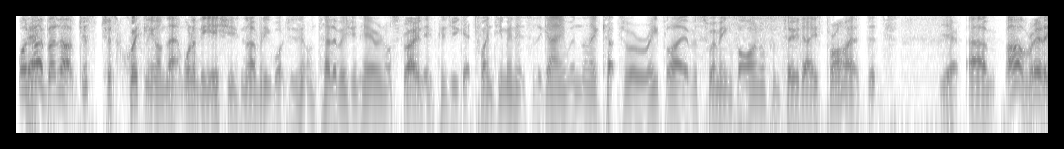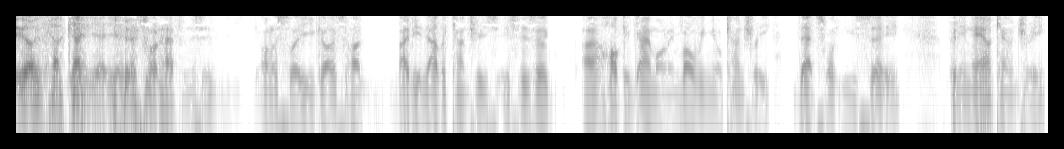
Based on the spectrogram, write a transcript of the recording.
Well, that- no, but look, just just quickly on that. One of the issues nobody watches it on television here in Australia because you get 20 minutes of the game and then they cut to a replay of a swimming final from two days prior. That's yeah, um, oh really? Okay. yeah, yeah, yeah, that's what happens. Honestly, you guys, I, maybe in other countries, if there's a, a hockey game on involving your country, that's what you see. But in our country,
